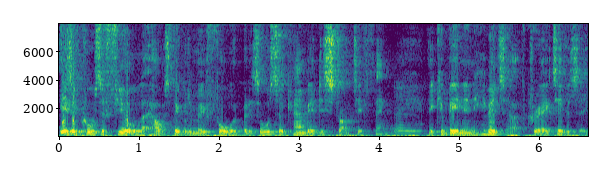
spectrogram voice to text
is of course a fuel that helps people to move forward but it also can be a destructive thing. Mm. it can be an inhibitor of creativity.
